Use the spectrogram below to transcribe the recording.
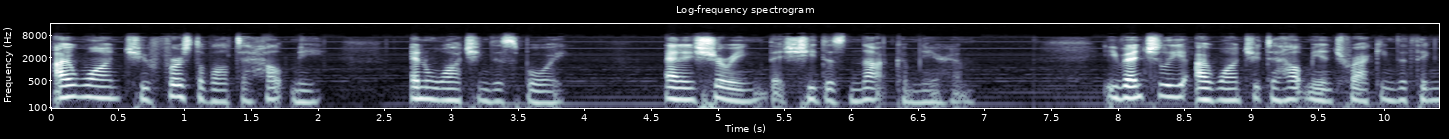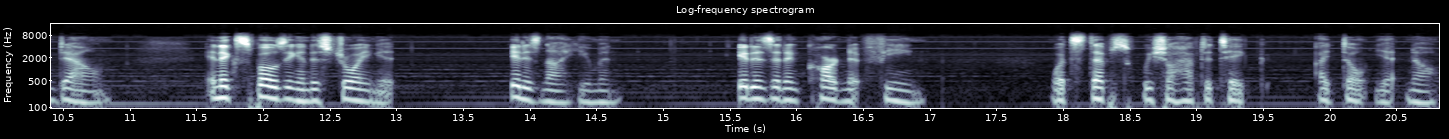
"I want you first of all to help me in watching this boy, and ensuring that she does not come near him. Eventually I want you to help me in tracking the thing down, in exposing and destroying it. It is not human. It is an incarnate fiend. What steps we shall have to take I don't yet know."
